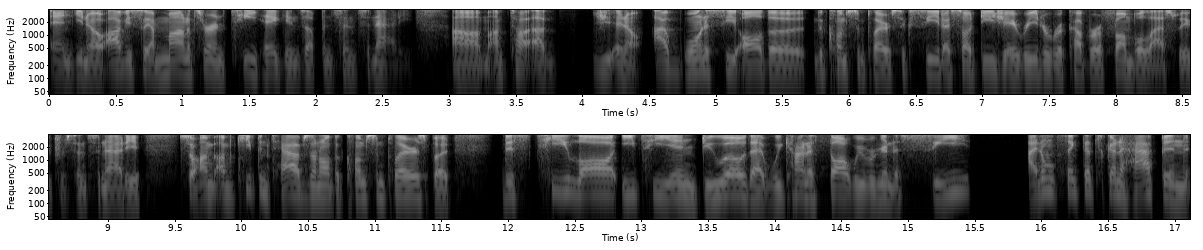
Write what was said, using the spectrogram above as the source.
And, you know, obviously I'm monitoring T. Higgins up in Cincinnati. Um, I'm, ta- I'm you know, I want to see all the the Clemson players succeed. I saw DJ Reader recover a fumble last week for Cincinnati, so I'm I'm keeping tabs on all the Clemson players. But this T Law Etienne duo that we kind of thought we were going to see, I don't think that's going to happen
